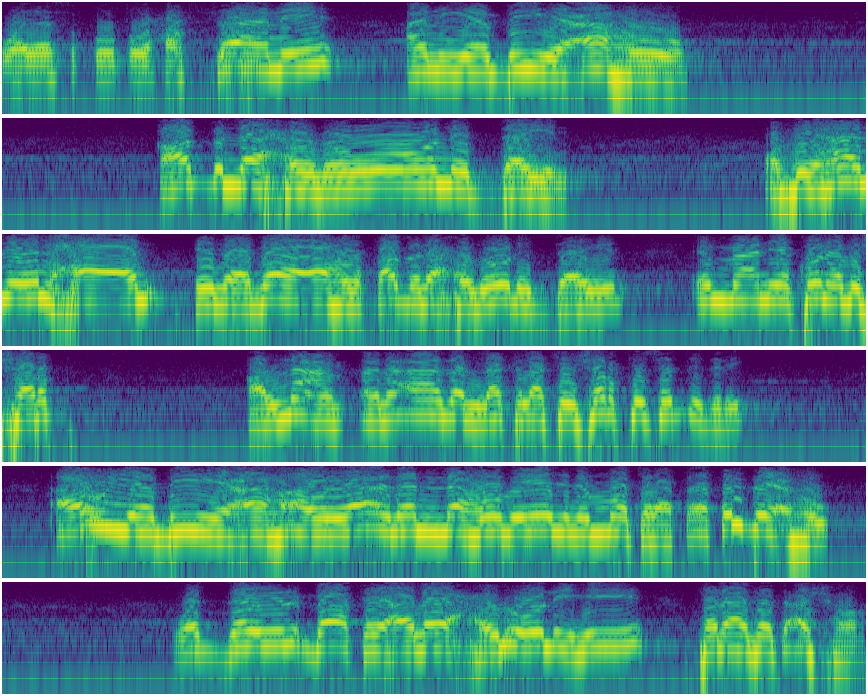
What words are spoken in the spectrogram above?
ويسقط حقه. الثاني أن يبيعه قبل حلول الدين. وفي هذه الحال إذا باعه قبل حلول الدين إما أن يكون بشرط. قال نعم أنا آذن لك لكن شرط تسدد لي. أو يبيعه أو يأذن له بإذن مطلق يقول بيعه. والدين باقي على حلوله ثلاثة أشهر.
